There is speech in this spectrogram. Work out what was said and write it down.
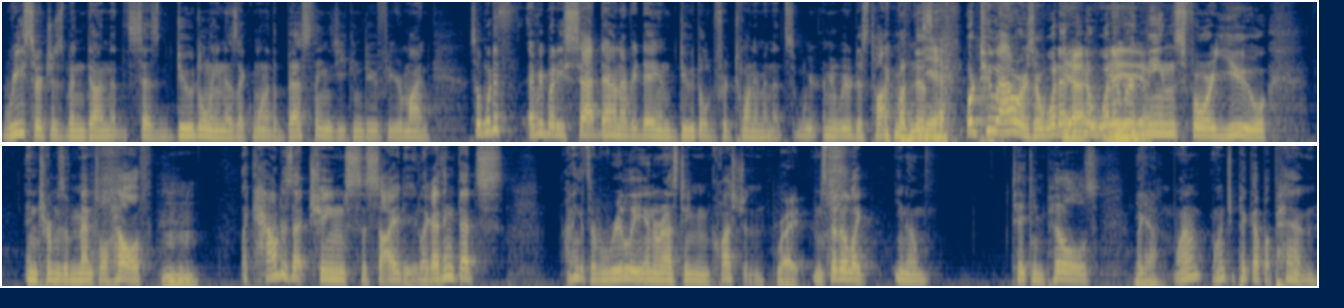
research has been done that says doodling is like one of the best things you can do for your mind. So what if everybody sat down every day and doodled for 20 minutes? We, I mean, we were just talking about this, Yeah. or two hours, or whatever, Yeah. you know, whatever yeah, it means for you in terms of mental health. Mm-hmm. Like, how does that change society? Like, I think that's, I think it's a really interesting question. Right. Instead of like, you know, taking pills, like, Yeah. why don't why don't you pick up a pen?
